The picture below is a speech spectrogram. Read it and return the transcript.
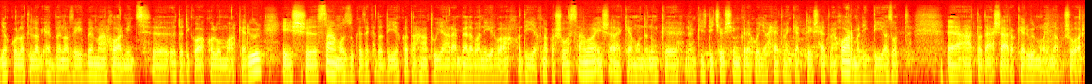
gyakorlatilag ebben az évben már 35. alkalommal kerül, és számozzuk ezeket a díjakat, a hátuljára bele van írva a díjaknak a sorszáma, és el kell mondanunk nem kis dicsőségünkre, hogy a 72 és 73. díjazott átadására kerül majd napsor.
